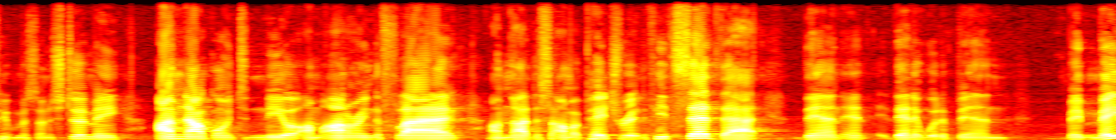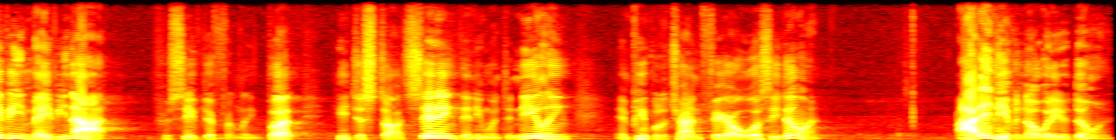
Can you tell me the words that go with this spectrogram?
people misunderstood me. I'm now going to kneel. I'm honoring the flag. I'm not. This, I'm a patriot. If he'd said that, then and, then it would have been maybe, maybe not perceived differently. But he just starts sitting, then he went to kneeling, and people are trying to figure out what's he doing. I didn't even know what he was doing.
